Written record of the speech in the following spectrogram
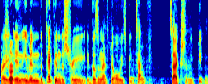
right? Sure. And even in the tech industry, it doesn't have to always be tech. It's actually people.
